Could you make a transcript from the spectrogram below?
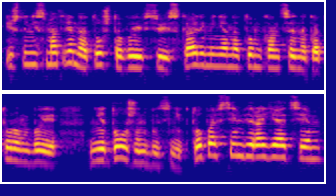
и что, несмотря на то, что вы все искали меня на том конце, на котором бы не должен быть никто по всем вероятиям,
